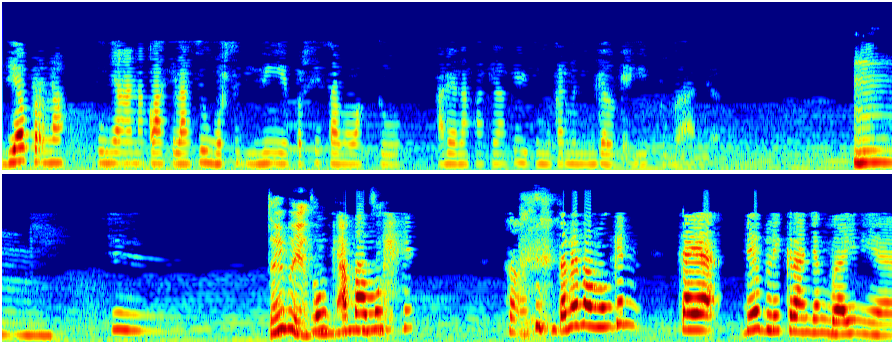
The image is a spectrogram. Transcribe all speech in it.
dia pernah punya anak laki-laki umur segini persis sama waktu ada anak laki-laki ditemukan meninggal kayak gitu nggak ada. hmm. tapi banyak mungkin apa sih. mungkin tapi apa mungkin kayak dia beli keranjang bayi nih ya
